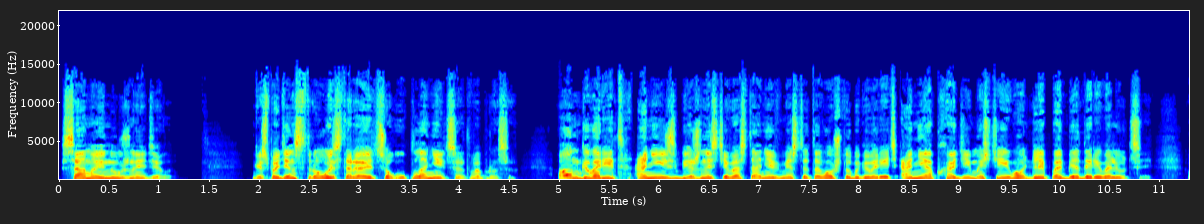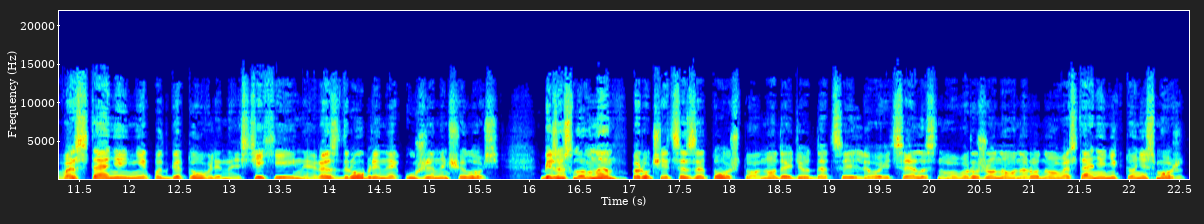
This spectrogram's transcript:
самое нужное дело. Господин Струве старается уклониться от вопроса. Он говорит о неизбежности восстания вместо того, чтобы говорить о необходимости его для победы революции. Восстание неподготовленное, стихийное, раздробленное уже началось. Безусловно, поручиться за то, что оно дойдет до цельного и целостного вооруженного народного восстания, никто не сможет,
